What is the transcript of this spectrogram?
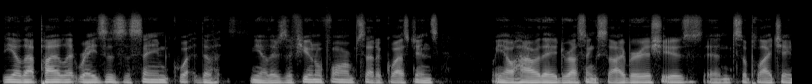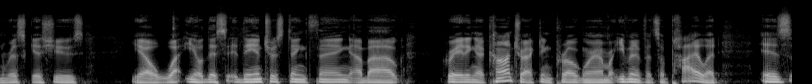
you know that pilot raises the same. the you know, there's a uniform set of questions. You know, how are they addressing cyber issues and supply chain risk issues? You know, what you know this the interesting thing about creating a contracting program or even if it's a pilot is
